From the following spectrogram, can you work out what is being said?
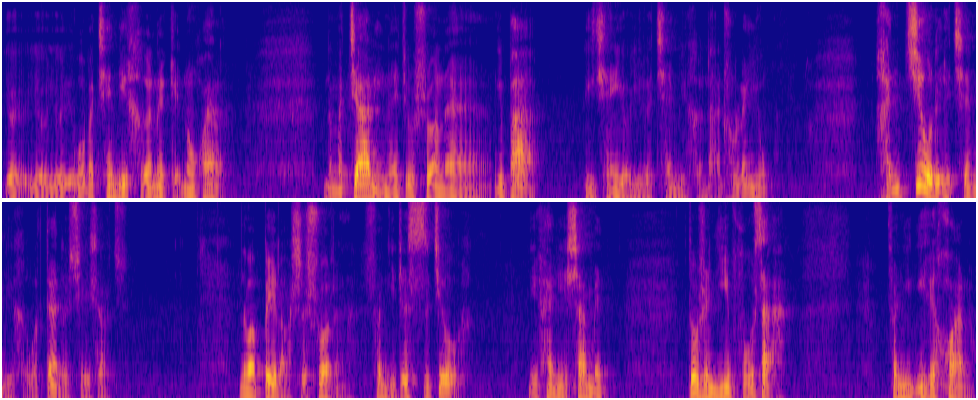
有有有，我把铅笔盒呢给弄坏了。那么家里呢就说呢，你爸以前有一个铅笔盒拿出来用，很旧的一个铅笔盒，我带到学校去。那么被老师说了，说你这四旧啊，你看你上面都是泥菩萨，说你你给换了。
